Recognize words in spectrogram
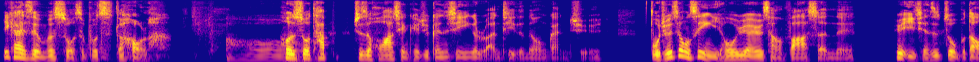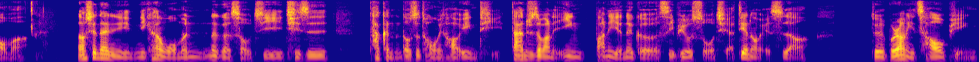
一开始有没有锁是不知道啦。哦，或者说他就是花钱可以去更新一个软体的那种感觉。我觉得这种事情以后越来越常发生呢，因为以前是做不到嘛。然后现在你你看我们那个手机其实。它可能都是同一套硬体，但就是把你硬把你的那个 CPU 锁起来。电脑也是啊，对，不让你超频，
